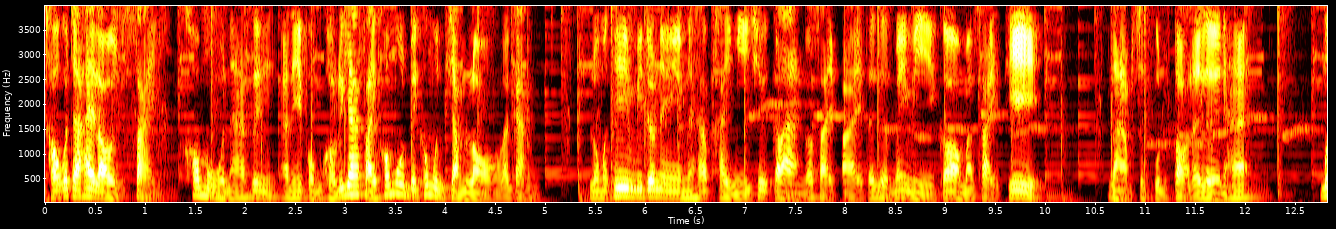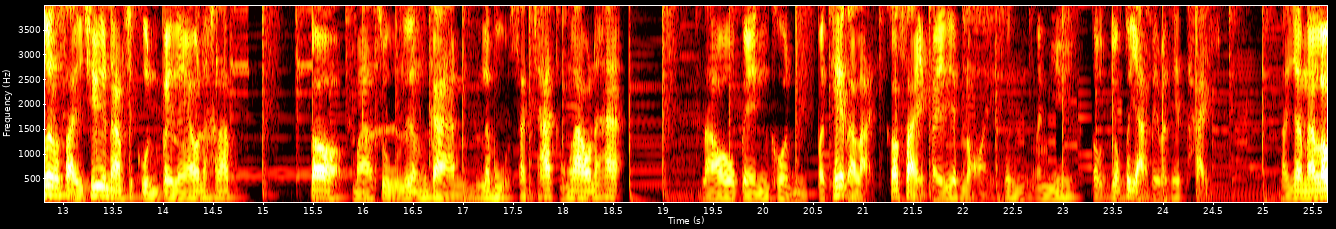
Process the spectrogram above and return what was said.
เขาก็จะให้เราใส่ ข้อมูลนะฮะซึ่งอันนี้ผมขออนุญาตใส่ข้อมูลเป็นข้อมูลจำลองแล้วกัน ลงมาที่ middle name นะครับ ใครมีชื่อกลางก็ใส่ไป ถ้าเกิดไม่มีก็มาใส่ที่นามสกุลต่อได้เลยนะฮะ เมื่อเราใส่ชื่อนามสกุลไปแล้วนะครับ ก็มาสู่เรื่องการระบุสัญชาติของเรานะฮะ เราเป็นคนประเทศอะไรก็ใส่ไปเรียบร้อย ซึ่งอันนี้ยกตัวอย่างเป็นประเทศไทย หลังจากนั้นเรา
